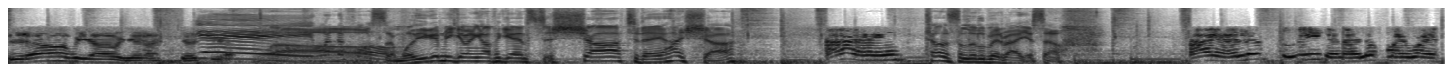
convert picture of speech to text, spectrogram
yeah, we are. Yeah, yes, Yay. yeah. Wonderful. Awesome. Well, you're going to be going up against Shah today. Hi, Shah. Hi, Tell us a little bit about yourself. hi. I love to eat and I love my wife.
